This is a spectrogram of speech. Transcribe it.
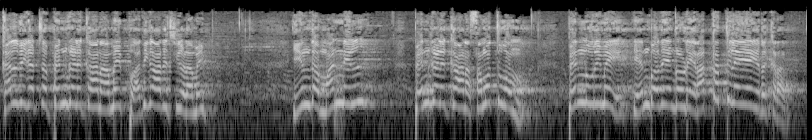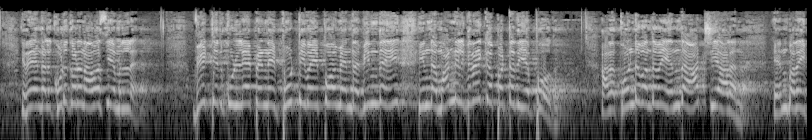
கல்வி கற்ற பெண்களுக்கான அமைப்பு அதிகாரிச்சிகள் அமைப்பு. இந்த மண்ணில் பெண்களுக்கான சமத்துவம் பெண் உரிமை என்பது எங்களுடைய ரத்தத்திலேயே இருக்கிறார் இதை எங்களுக்கு கொடுக்கணும்னு அவசியம் இல்லை. வீட்டிற்குள்ளே பெண்ணை பூட்டி வைப்போம் என்ற விந்தை இந்த மண்ணில் விதைக்கப்பட்டது எப்போது? அதை கொண்டு வந்தவன் எந்த ஆட்சியாளன் என்பதை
